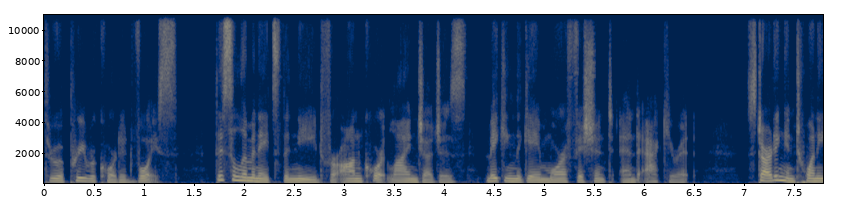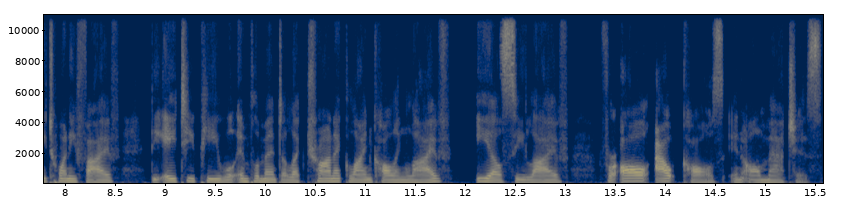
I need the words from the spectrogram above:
through a pre recorded voice. This eliminates the need for on court line judges, making the game more efficient and accurate. Starting in 2025, the ATP will implement Electronic Line Calling Live, ELC Live, for all out calls in all matches.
